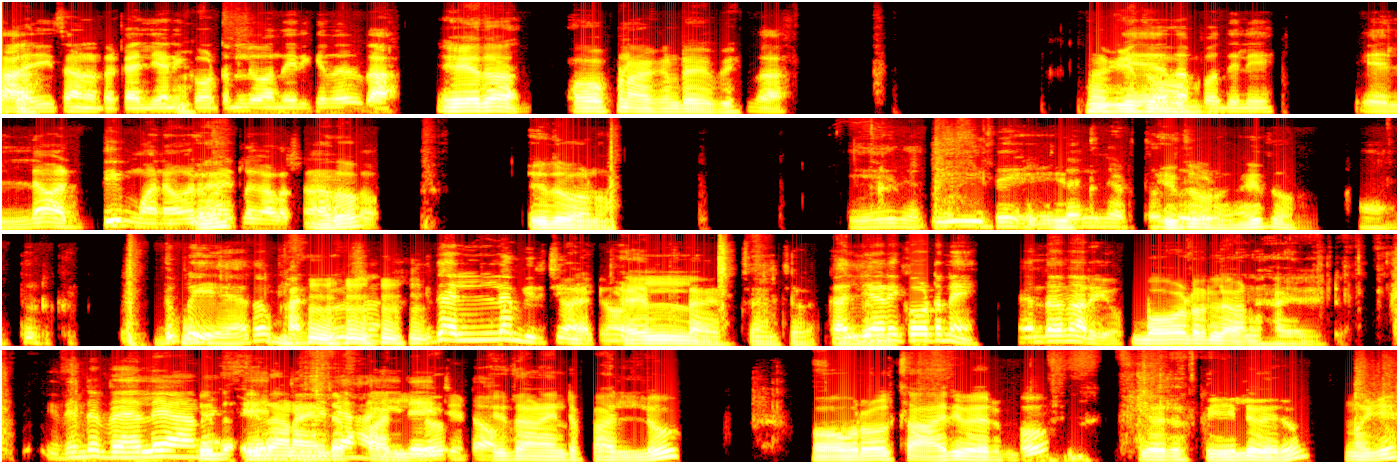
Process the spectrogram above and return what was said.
സാരീസ് ആണ് കേട്ടോ. കല്യാണിക്കോട്ടനിൽ വന്നിരിക്കുന്നത്. ഏതാ ഓപ്പൺ ആക്കണ്ടേ ബേബി. ഏതപ്പോ ഇതിൽ? എല്ലാം അടി മനോഹരമായിട്ടുള്ള കളക്ഷൻ ആണ്? ഇത് വേണോ? ഇത് വേണോ ഇത് വേണോ? ഇത്. ഇതിപ്പോ ഏതാ കൺഫ്യൂഷൻ ഇതെല്ലാം പിരിച്ചു കാണിക്കണം? കല്യാണിക്കോട്ടനെ എന്താണെന്നറിയോ ബോർഡറിലാണ് ഹൈലൈറ്റ് ഇതിന്റെ വിലയാണ് ഇതാണ് അതിന്റെ പല്ലു. ഇതാണ് അതിന്റെ പല്ലു. ഓവറോൾ സാരി വരുമ്പോ ഈ ഒരു ഫീൽ വരും. നോക്കിയേ.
